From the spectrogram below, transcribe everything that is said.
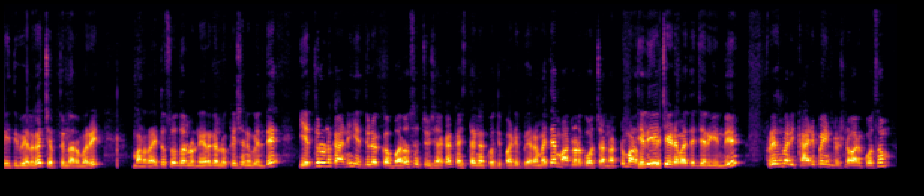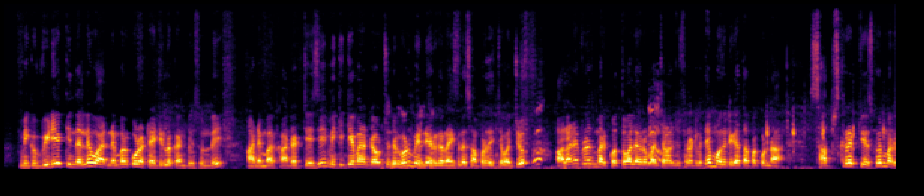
ఐదు వేలుగా చెప్తున్నారు మరి. మన రైతు సోదరులు నేరుగా లొకేషన్కి వెళ్తే ఎద్దులను కానీ ఎద్దుల యొక్క భరోసా చూశాక ఖచ్చితంగా కొద్దిపాటి బేరం అయితే మాట్లాడుకోవచ్చు అన్నట్టు మనం తెలియజేయడం అయితే జరిగింది. ఫ్రెండ్స్ మరి కాడిపై ఇంట్రెస్ట్ వారి కోసం మీకు వీడియో కిందనే వారి నెంబర్ కూడా టైటిల్లో కనిపిస్తుంది. ఆ నెంబర్ కాంటాక్ట్ చేసి మీకు ఇంకేమైనా డౌట్స్ ఉంటే కూడా మీరు నేరుగా రైతులను సంప్రదించవచ్చు. అలానే ఫ్రెండ్స్ మరి కొత్త వాళ్ళు ఎవరైనా ఛానల్ చూసినట్లయితే మొదటిగా తప్పకుండా సబ్స్క్రైబ్ చేసుకొని మరి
